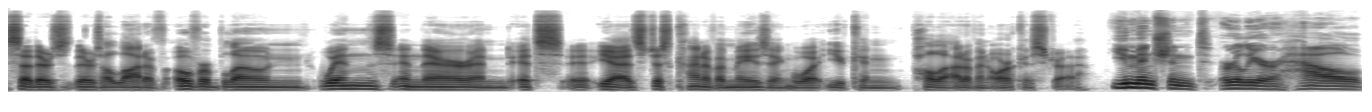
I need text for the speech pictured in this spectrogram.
so there's there's a lot of overblown winds in there and it's it, yeah it's just kind of amazing what you can pull out of an orchestra You mentioned earlier how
